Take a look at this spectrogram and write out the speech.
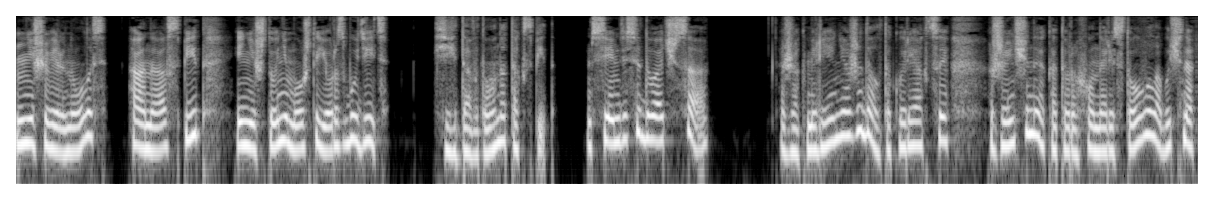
не шевельнулась. Она спит, и ничто не может ее разбудить». «И давно она так спит?» «72 часа». Жак Мелье не ожидал такой реакции. Женщины, которых он арестовывал, обычно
